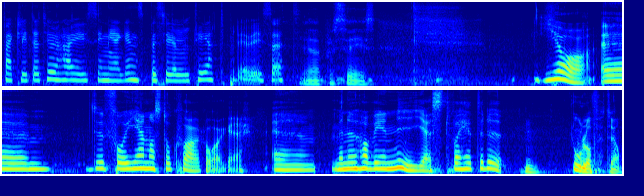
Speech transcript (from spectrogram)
facklitteratur har ju sin egen specialitet på det viset. Ja, precis. Ja, ehm, du får gärna stå kvar Roger. Ehm, men nu har vi en ny gäst. Vad heter du? Olof heter jag.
